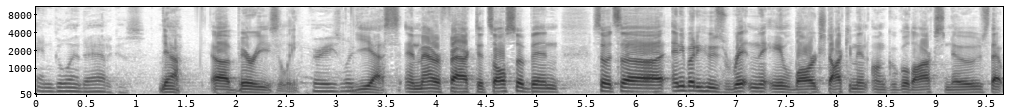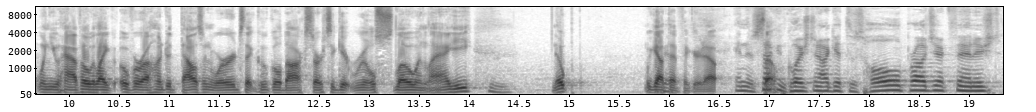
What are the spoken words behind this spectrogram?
and go into Atticus? Yeah. Uh, very easily. Very easily? Yes, and matter of fact, it's also been so. It's uh, anybody who's written a large document on Google Docs knows that when you have oh, like over hundred thousand words, that Google Docs starts to get real slow and laggy. Nope, we got that figured out. And the So- second question, I get this whole project finished.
